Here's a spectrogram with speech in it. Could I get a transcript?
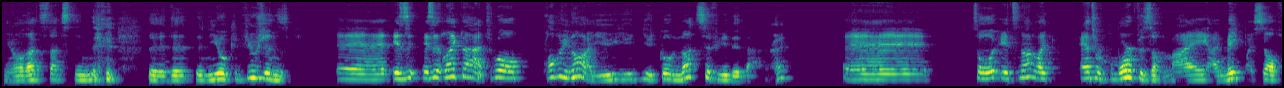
You know, that's that's the the, the, the Neo Confucians. Uh, is it is it like that? Well, probably not. You, you you'd go nuts if you did that, right? Uh, so it's not like anthropomorphism. I I make myself,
